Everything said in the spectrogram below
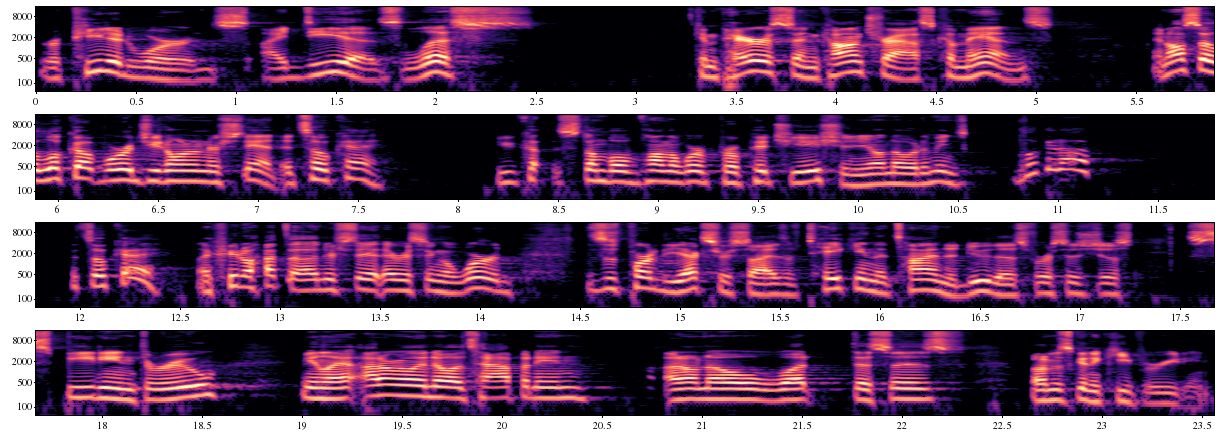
Repeated words, ideas, lists, comparison, contrast, commands. And also look up words you don't understand. It's okay. You stumble upon the word propitiation, you don't know what it means. Look it up. It's okay. Like, we don't have to understand every single word. This is part of the exercise of taking the time to do this versus just speeding through. I mean, like, I don't really know what's happening. I don't know what this is, but I'm just going to keep reading.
